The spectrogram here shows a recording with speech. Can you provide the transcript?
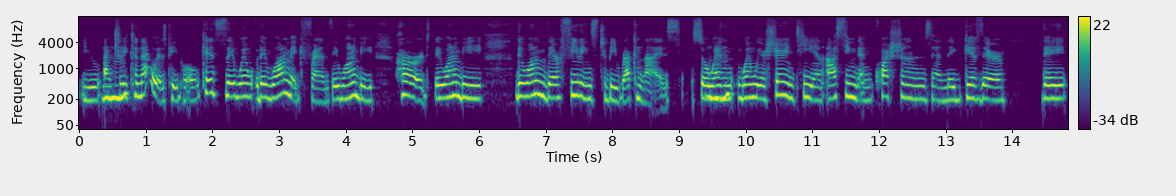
You mm-hmm. actually connect with people. Kids, they wa- they want to make friends. They want to be heard. They want to be, they want their feelings to be recognized. So mm-hmm. when when we're sharing tea and asking them questions and they give their they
